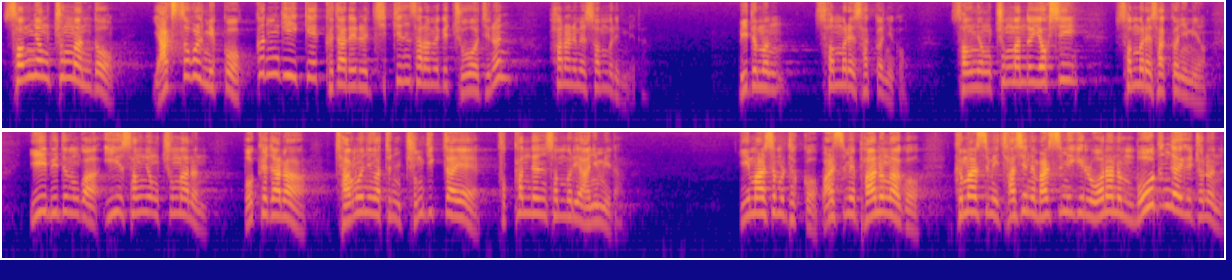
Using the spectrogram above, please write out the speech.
성령 충만도 약속을 믿고 끈기 있게 그 자리를 지킨 사람에게 주어지는 하나님의 선물입니다. 믿음은 선물의 사건이고 성령 충만도 역시 선물의 사건이며 이 믿음과 이 성령 충만은 목회자나 장로님 같은 중직자에 국한된 선물이 아닙니다. 이 말씀을 듣고 말씀에 반응하고 그 말씀이 자신의 말씀이기를 원하는 모든 자에게 주는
